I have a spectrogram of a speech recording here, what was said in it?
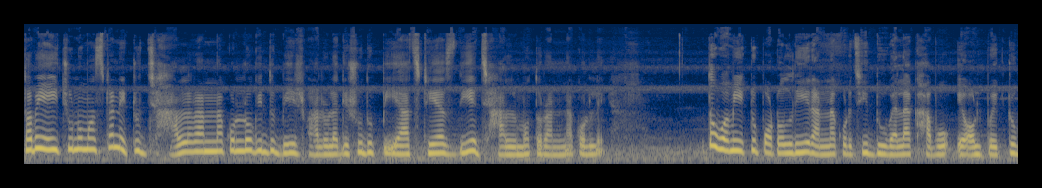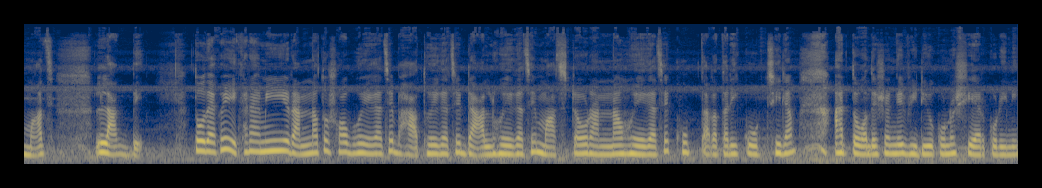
তবে এই চুনো মাছটা না একটু ঝাল রান্না করলেও কিন্তু বেশ ভালো লাগে, শুধু পেঁয়াজ টেয়াজ দিয়ে ঝাল মতো রান্না করলে। তবু আমি একটু পটল দিয়ে রান্না করেছি, দুবেলা খাব, এ অল্প একটু মাছ লাগবে। তো দেখো, এখানে আমি রান্না তো সব হয়ে গেছে, ভাত হয়ে গেছে, ডাল হয়ে গেছে, মাছটাও রান্না হয়ে গেছে, খুব তাড়াতাড়ি করছিলাম, আর তোমাদের সঙ্গে ভিডিও কোনো শেয়ার করিনি।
